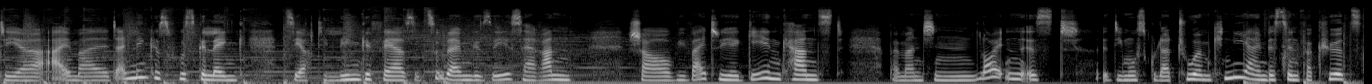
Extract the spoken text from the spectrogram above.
dir einmal dein linkes Fußgelenk, zieh auch die linke Ferse zu deinem Gesäß heran. Schau, wie weit du hier gehen kannst. Bei manchen Leuten ist die Muskulatur im Knie ein bisschen verkürzt.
